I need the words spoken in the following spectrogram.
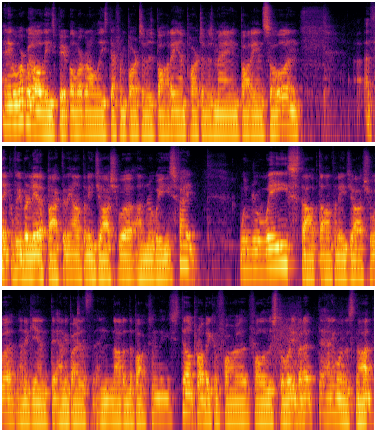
And he will work with all these people and work on all these different parts of his body and parts of his mind, body and soul. And I think if we relate it back to the Anthony Joshua and Ruiz fight, when Ruiz stopped Anthony Joshua, and again, to anybody that's not in the boxing, you still probably can follow, follow the story, but uh, to anyone that's not,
